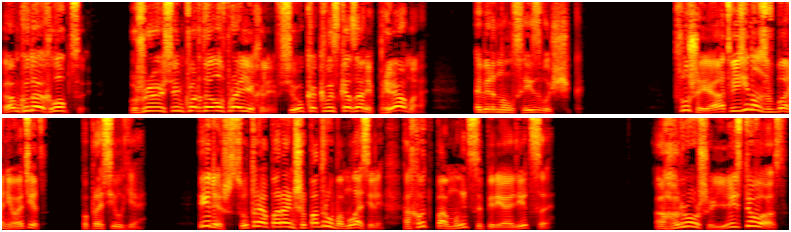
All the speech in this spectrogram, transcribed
«Ам куда, хлопцы? Уже семь кварталов проехали, все, как вы сказали, прямо!» — обернулся извозчик. «Слушай, а отвези нас в баню, отец», — попросил я. «Видишь, с утра пораньше по трубам лазили, а хоть помыться, переодеться». «А гроши есть у вас?»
